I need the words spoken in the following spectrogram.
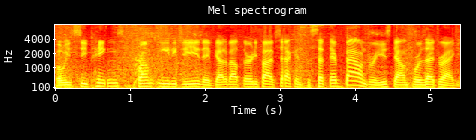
But we see pings from EDG. They've got about 35 seconds to set their boundaries down towards that dragon.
